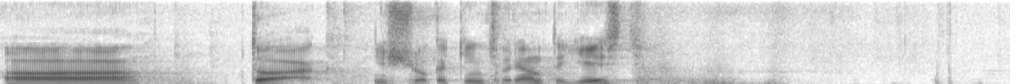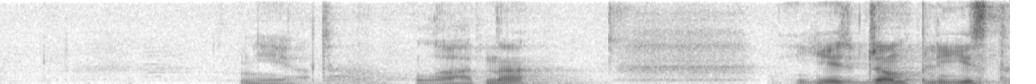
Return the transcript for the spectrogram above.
А, так, еще какие-нибудь варианты есть? Нет. Ладно. Есть list.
